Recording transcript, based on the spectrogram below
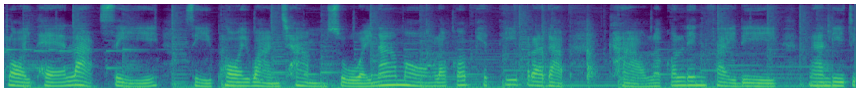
พลอยแท้หลากสี สีพลอยหวานฉ่ำสวยน่ามอง แล้วก็เพชรที่ประดับขาวแล้วก็เล่นไฟดี งานดีจ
